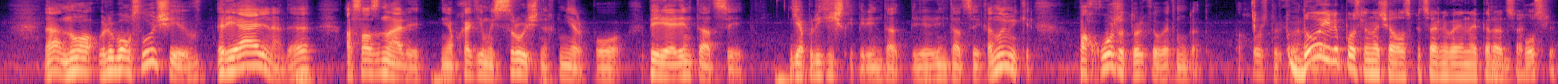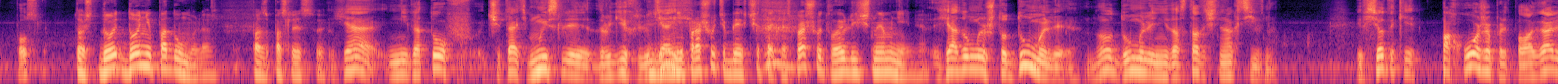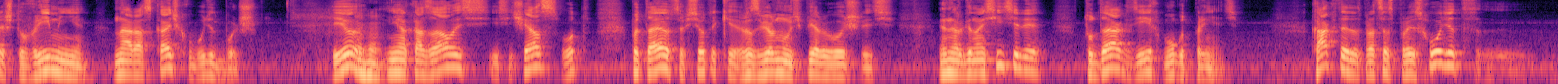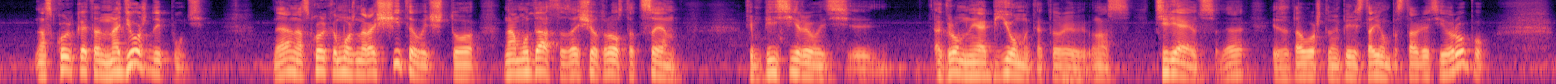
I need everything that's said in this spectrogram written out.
Да, но в любом случае реально да, осознали необходимость срочных мер по переориентации, геополитической переориентации экономики, похоже только в этом году. Похоже только до году. или после начала специальной военной операции? После, после. То есть до, до не подумали последствия? Я не готов читать мысли других людей. Я не прошу тебя их читать, я спрашиваю твое личное мнение. Я думаю, что думали, но думали недостаточно активно. И все-таки, похоже, предполагали, что времени на раскачку будет больше. Ее угу. не оказалось, и сейчас вот пытаются все-таки развернуть в первую очередь энергоносители туда, где их могут принять. Как-то этот процесс происходит, насколько это надежный путь, да, насколько можно рассчитывать, что нам удастся за счет роста цен компенсировать э, огромные объемы, которые у нас теряются да, из-за того, что мы перестаем поставлять Европу,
